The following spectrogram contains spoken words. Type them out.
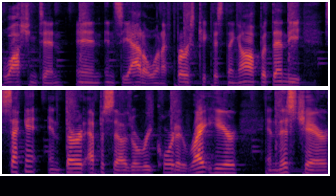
Washington, in, in Seattle when I first kicked this thing off. But then the second and third episodes were recorded right here in this chair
